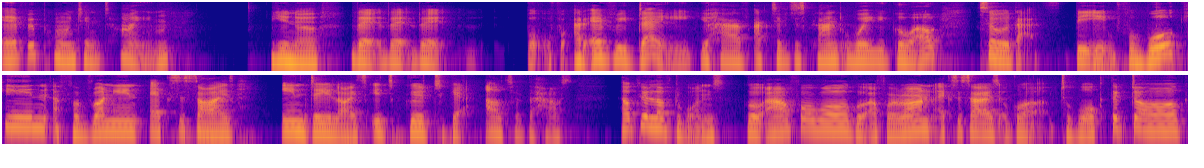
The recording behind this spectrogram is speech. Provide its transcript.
every point in time, you know, the the the for, for, at every day you have activities planned where you go out. So that's be it for walking, for running, exercise in daylight. It's good to get out of the house. Help your loved ones go out for a walk, go out for a run, exercise, or go out to walk the dog.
